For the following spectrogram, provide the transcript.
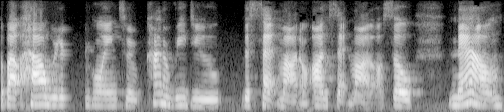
about how we're going to kind of redo the set model, on set model. So now,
